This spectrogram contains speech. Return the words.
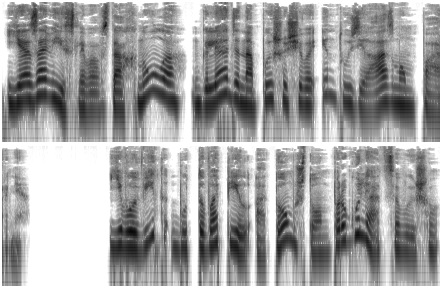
Я завистливо вздохнула, глядя на пышущего энтузиазмом парня. Его вид будто вопил о том, что он прогуляться вышел,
